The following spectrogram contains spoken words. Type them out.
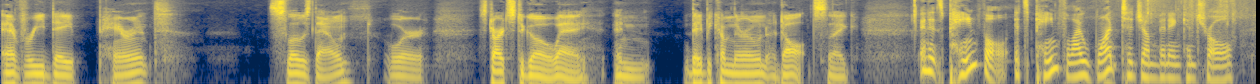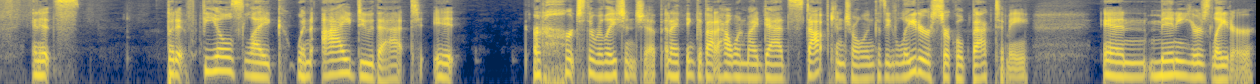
everyday parent slows down or starts to go away and they become their own adults like and it's painful. It's painful. I want to jump in and control. And it's but it feels like when i do that it it hurts the relationship. And i think about how when my dad stopped controlling because he later circled back to me and many years later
